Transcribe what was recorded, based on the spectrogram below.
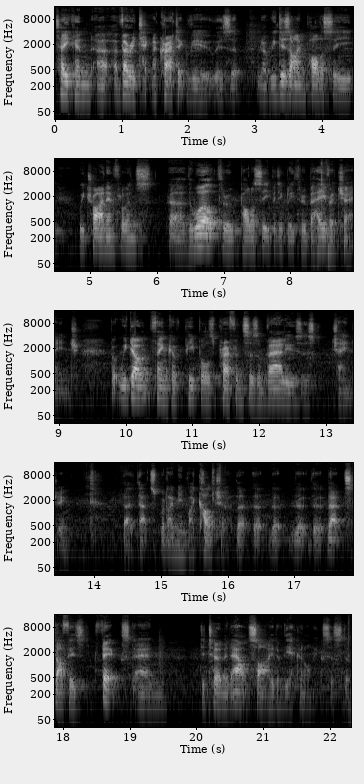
taken a, a very technocratic view is that you know, we design policy, we try and influence uh, the world through policy, particularly through behavior change, but we don't think of people's preferences and values as changing. That, that's what I mean by culture. That, that, that, that, that stuff is fixed and determined outside of the economic system.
